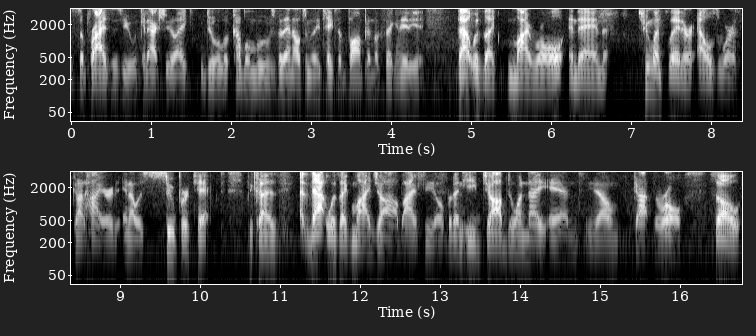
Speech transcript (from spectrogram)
surprises you and can actually like do a couple moves, but then ultimately takes a bump and looks like an idiot. That was like my role, and then two months later, Ellsworth got hired, and I was super ticked because that was like my job. I feel, but then he jobbed one night and you know got the role. So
